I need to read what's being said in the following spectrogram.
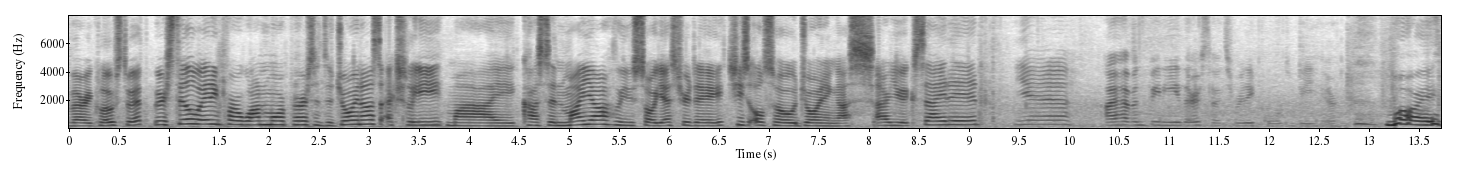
very close to it. We're still waiting for one more person to join us. Actually my cousin Maya who you saw yesterday she's also joining us. Are you excited? Yeah, I haven't been either, so it's really cool to be here. Moi!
